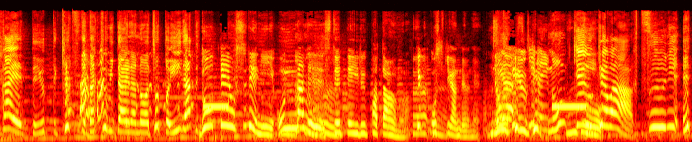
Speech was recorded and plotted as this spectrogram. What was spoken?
使えって言ってケツで抱くみたいなのはちょっといいなって。童貞をすでに女で捨てているパターンは結構好きなんだよね。のんけ受け。のんけ受けは普通にエッ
